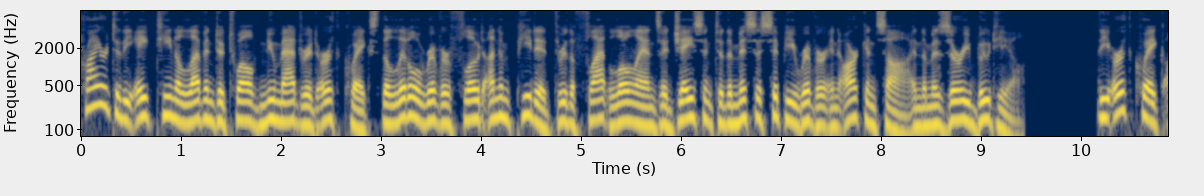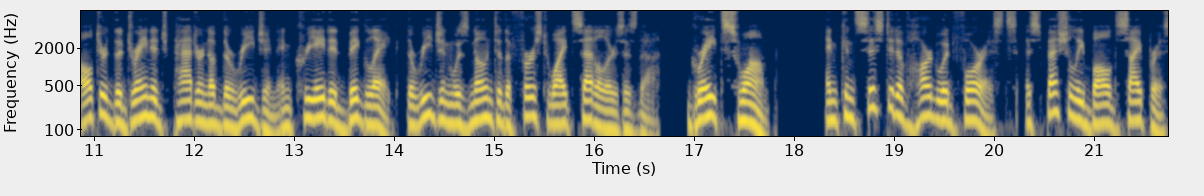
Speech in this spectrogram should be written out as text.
Prior to the 1811–12 New Madrid earthquakes the Little River flowed unimpeded through the flat lowlands adjacent to the Mississippi River in Arkansas and the Missouri Bootheel. The earthquake altered the drainage pattern of the region and created Big Lake. The region was known to the first white settlers as the Great Swamp and consisted of hardwood forests, especially bald cypress,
